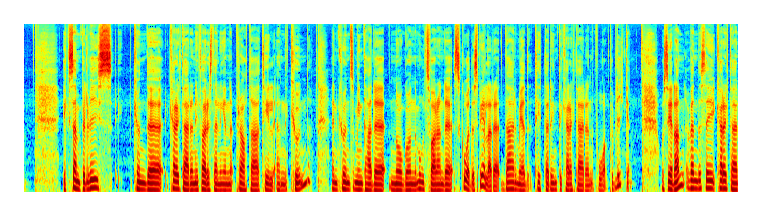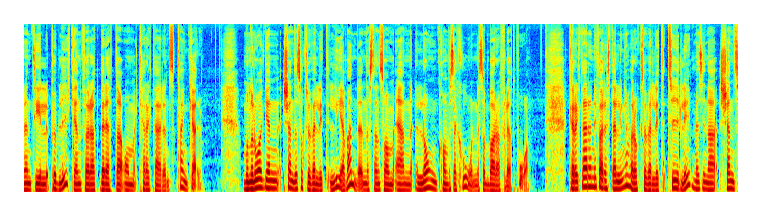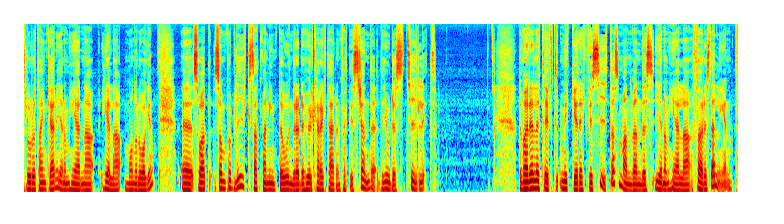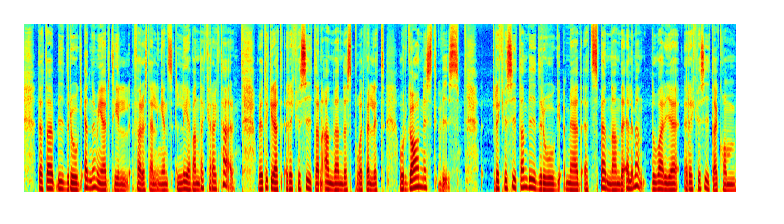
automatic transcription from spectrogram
Exempelvis kunde karaktären i föreställningen prata till en kund. En kund som inte hade någon motsvarande skådespelare. Därmed tittade inte karaktären på publiken. Och sedan vände sig karaktären till publiken för att berätta om karaktärens tankar. Monologen kändes också väldigt levande, nästan som en lång konversation som bara flöt på. Karaktären i föreställningen var också väldigt tydlig med sina känslor och tankar genom hela, hela monologen. Eh, så att som publik satt man inte och undrade hur karaktären faktiskt kände. Det gjordes tydligt. Det var relativt mycket rekvisita som användes genom hela föreställningen. Detta bidrog ännu mer till föreställningens levande karaktär. Och jag tycker att rekvisitan användes på ett väldigt organiskt vis. Rekvisitan bidrog med ett spännande element då varje rekvisita kom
